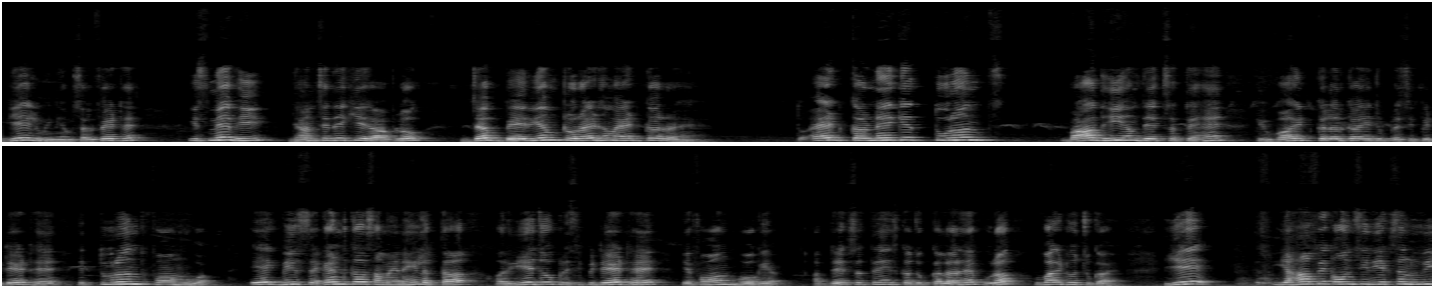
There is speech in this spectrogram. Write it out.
ये एल्यूमिनियम सल्फेट है। इसमें भी ध्यान से देखिएगा आप लोग, जब बेरियम क्लोराइड हम ऐड कर रहे हैं तो ऐड करने के तुरंत बाद ही हम देख सकते हैं कि व्हाइट कलर का ये जो प्रेसिपिटेट है, ये तुरंत फॉर्म हुआ। एक भी सेकंड का समय नहीं लगता और ये जो प्रेसिपिटेट है, ये फॉर्म हो गया। अब देख सकते हैं इसका जो कलर है, पूरा व्हाइट हो चुका है। ये यहाँ पे कौन सी रिएक्शन हुई?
